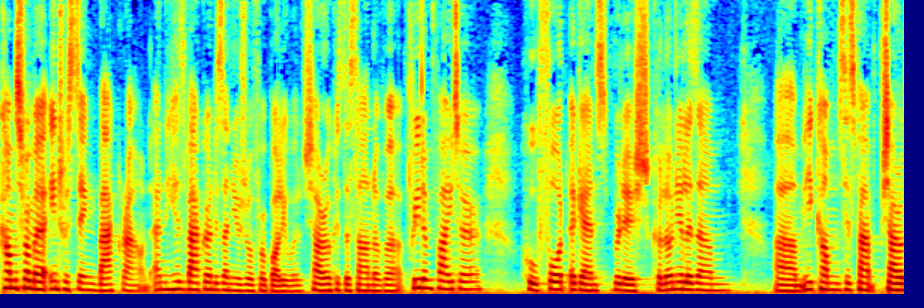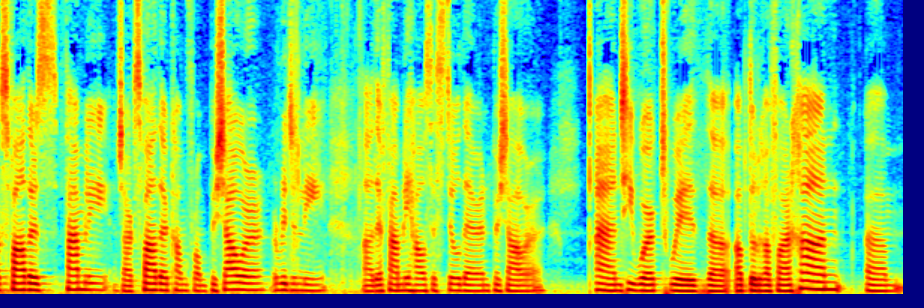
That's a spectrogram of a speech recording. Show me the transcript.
comes from an interesting background, and his background is unusual for Bollywood. Shah Rukh is the son of a freedom fighter who fought against British colonialism. Um, he comes, his fam- Shah Rukh's father's family, and Shah father come from Peshawar originally. Uh, their family house is still there in Peshawar. And he worked with uh, Abdul Ghaffar Khan, um,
